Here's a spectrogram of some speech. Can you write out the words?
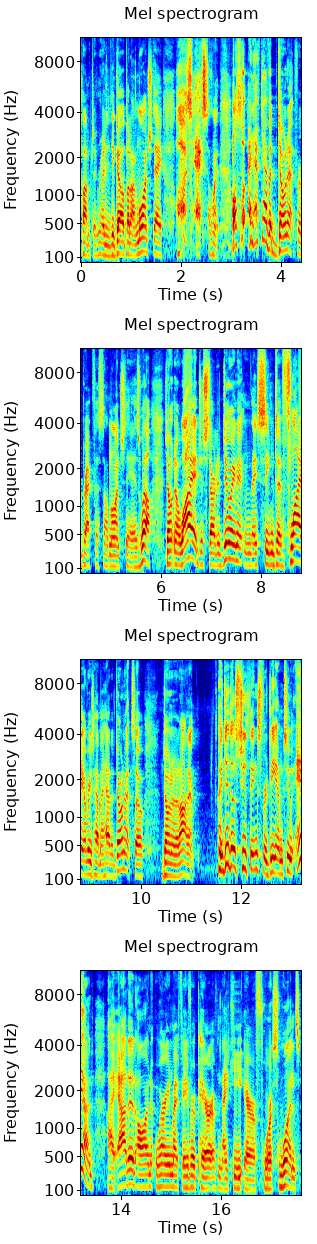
pumped and ready to go. But on launch day, oh, it's excellent. Also, I'd have to have a donut for breakfast on launch day as well. Don't know why, I just started doing it and they seemed to fly every time I had a donut, so donut on it. I did those two things for DM2 and I added on wearing my favorite pair of Nike Air Force Ones.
